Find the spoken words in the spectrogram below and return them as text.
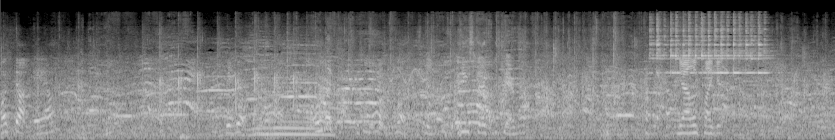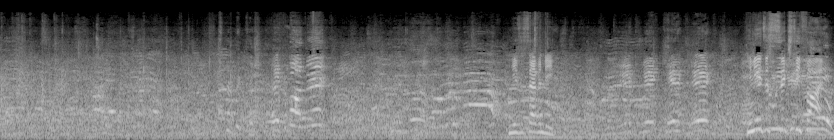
What the hell? Big deal. Oh my god! He stares at the camera. Yeah, looks like it. Hey, come on, Nick. He needs a 70. Nick, Nick, Nick, Nick. He needs a 65.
